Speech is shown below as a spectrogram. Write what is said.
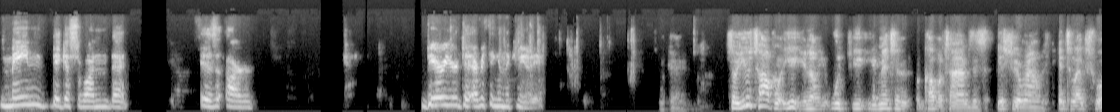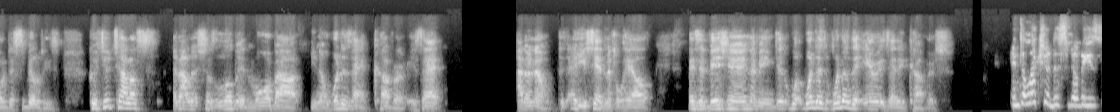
main biggest one that is our barrier to everything in the community. Okay. So you talk, you, you know, you, you mentioned a couple of times this issue around intellectual disabilities. Could you tell us and our listeners a little bit more about, you know, what does that cover? Is that, I don't know, you said mental health, is it vision? I mean, what, what does what are the areas that it covers? Intellectual disabilities.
